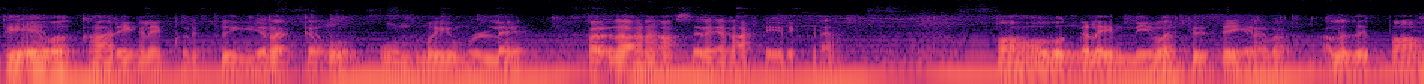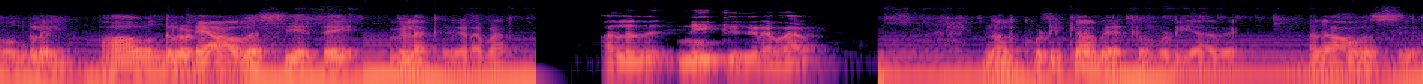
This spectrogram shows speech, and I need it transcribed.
தேவ காரியங்களை குறித்து இரக்கமும் உண்மையும் உள்ள பிரதான ஆசிரியராக இருக்கிறார். பாவங்களை நிவர்த்தி செய்கிறவர் அல்லது பாவங்களை பாவங்களுடைய அவசியத்தை விளக்குகிறவர். அல்லது நீக்குகிறவர். என்னால் குடிக்காம இருக்க முடியாது. அது அவசியம்.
